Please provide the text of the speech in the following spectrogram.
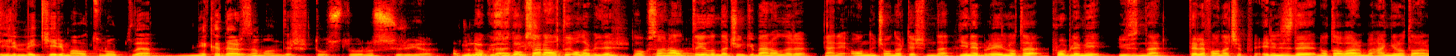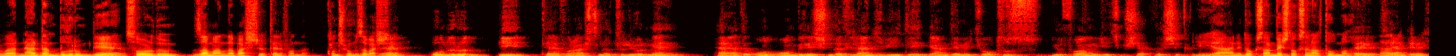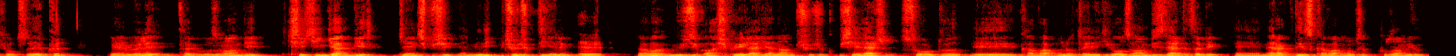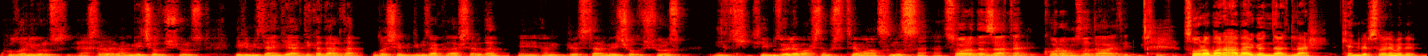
Selim ve Kerim Altınok'la ne kadar zamandır dostluğunuz sürüyor? Altınok 1996 olabilir. 96 yılında çünkü ben onları yani 13-14 yaşımda yine Braille nota problemi yüzünden telefon açıp elinizde nota var mı? Hangi notalar var? Nereden bulurum diye sorduğum zamanla başlıyor telefonda. Konuşmamıza başlıyor. Ben Onur'un bir telefon açtığını hatırlıyorum. Yani herhalde 10-11 yaşında falan gibiydi. Yani demek ki 30 yıl falan mı geçmiş yaklaşık. Yani 95-96 olmalı. Evet yani demek ki 30'a yakın. Ee, böyle tabii o zaman bir çekingen bir genç bir şey, yani minik bir çocuk diyelim. Evet. Ama müzik aşkıyla yanan bir çocuk. Bir şeyler sordu e, kabartma nota ile ilgili. O zaman bizler de tabii e, meraklıyız kabartma nota kullanıyor, kullanıyoruz. İşte öğrenmeye çalışıyoruz. Elimizden geldiği kadar da ulaşabildiğimiz arkadaşlara da e, hani göstermeye çalışıyoruz. İlk şeyimiz öyle başlamıştı temasımız. Sonra da zaten koromuza davet etmiştik. Sonra bana haber gönderdiler. Kendileri söylemedi.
